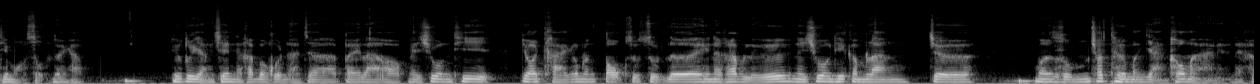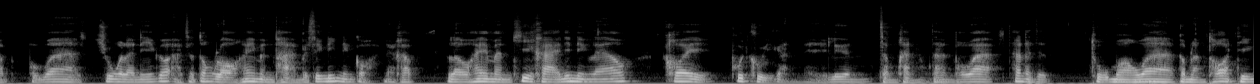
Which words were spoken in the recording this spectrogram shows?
ที่เหมาะสมด้วยครับ ยกตัวอย่างเช่นนะครับ บางคนอาจจะไปลาออกในช่วงที่ยอดขายกำลังตกสุดๆเลยนะครับ หรือในช่วงที่กำลังเจอมรสุมช็อตเทอมบางอย่างเข้ามาเนี่ยนะครับผมว่าช่วงเวลานี้ก็อาจจะต้องรอให้มันผ่านไปสักนิดนึงก่อนนะครับ เราให้มันขี้คายนิดนึงแล้ว ค่อยพูดคุยกันในเรื่องสำคัญของท่าน เพราะว่าท่านอาจจะ ถูกมองว่ากำลังทอดทิ้ง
